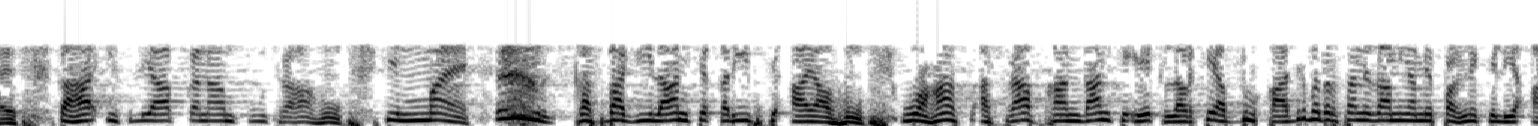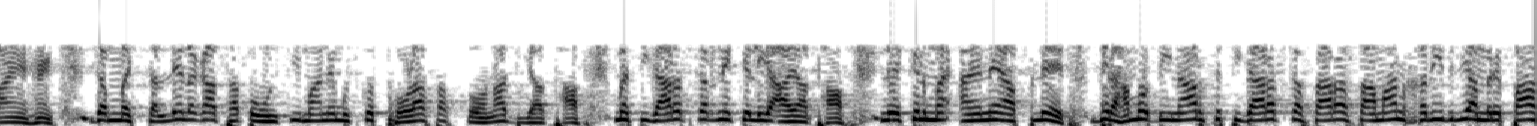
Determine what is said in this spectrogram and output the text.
ہے؟ کہا، اس لیے آپ کا نام پوچھ رہا ہوں کہ میں قصبہ گیلان کے قریب سے آیا ہوں۔ وہاں اشراف خاندان کے ایک لڑکے عبد القادر مدرسہ نظامیہ میں پڑھنے کے لیے آئے ہیں۔ جب میں چلنے لگا تھا تو ان کی ماں نے مجھ کو تھوڑا سا سونا دیا تھا۔ میں تجارت کرنے کے لیے آیا تھا، لیکن میں نے اپنے درہم و دینار سے تجارت کا سارا سامان خرید لیا، میرے پاس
